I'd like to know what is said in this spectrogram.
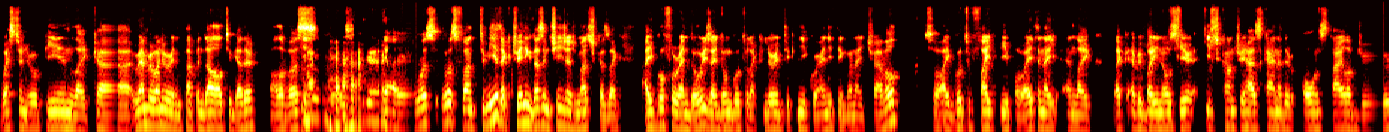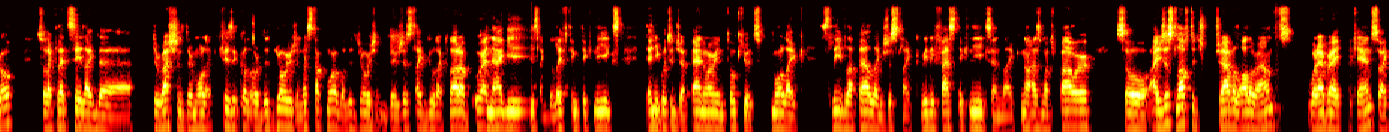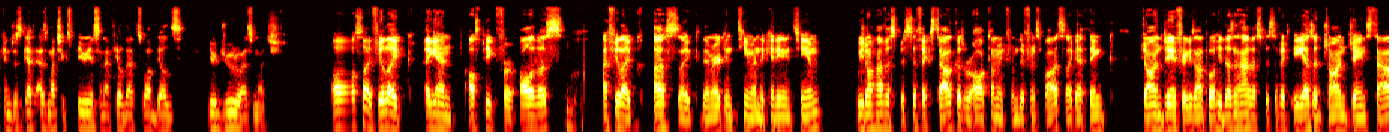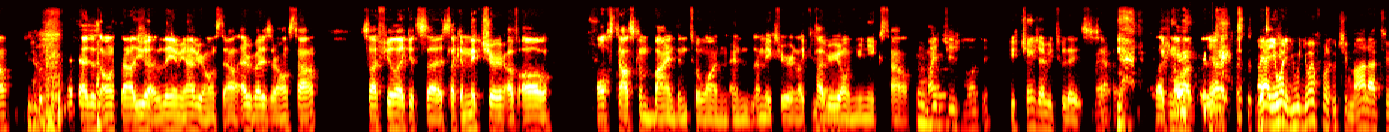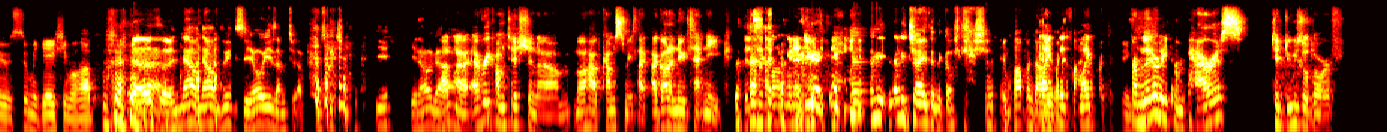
Western European. Like, uh, remember when we were in Papendal all together, all of us? Yeah. yeah, it was it was fun. To me, like training doesn't change as much because like I go for randoris. I don't go to like learn technique or anything when I travel. So I go to fight people, right? And I and like like everybody knows here, each country has kind of their own style of judo. So like let's say like the the Russians, they're more like physical, or the Georgian. Let's talk more about the Georgian. They're just like do like a lot of uranages, like the lifting techniques. Then you go to Japan or in Tokyo, it's more like sleeve lapel, like just like really fast techniques and like not as much power. So I just love to travel all around wherever I can, so I can just get as much experience, and I feel that's what builds your judo as much. Also, I feel like again, I'll speak for all of us. I feel like us, like the American team and the Canadian team, we don't have a specific style because we're all coming from different spots. Like I think John Jayne, for example, he doesn't have a specific. He has a John Jayne style. He has his own style. You have Liam, you have your own style. Everybody's their own style. So I feel like it's uh, it's like a mixture of all all styles combined into one, and that makes your like have your own unique style. Mine changed a lot. Eh? You change every two days. So, Yeah. like Mohab. Yeah, Yeah, you went you, you went from Uchimata to Sumigaeshi Mohab. Yeah, that's a- now now I'm doing COEs. I'm, t- I'm switching. You know, I don't know. Every competition, um, Mohab comes to me. He's like, "I got a new technique. This is what I'm gonna do let me let me try it in the competition. In Papendal, Like like, the- like from literally from Paris to Dusseldorf,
